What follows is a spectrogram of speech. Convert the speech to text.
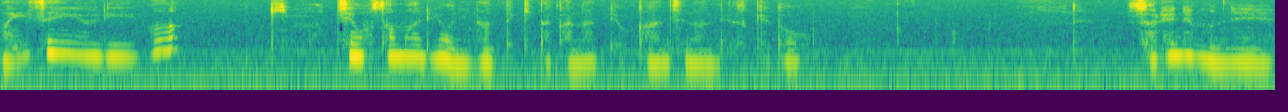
まあ、以前よりはち収まるようになってきたかなっていう感じなんですけど。それでもね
